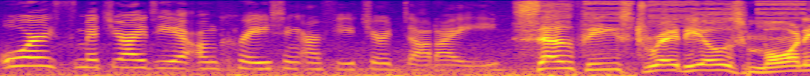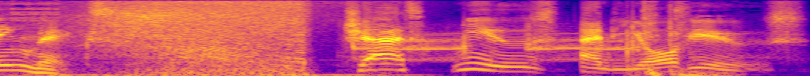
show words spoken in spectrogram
or submit your idea on creatingourfuture.ie. Southeast Radio's morning mix. Chat, news, and your views.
